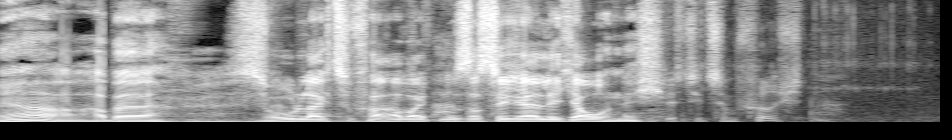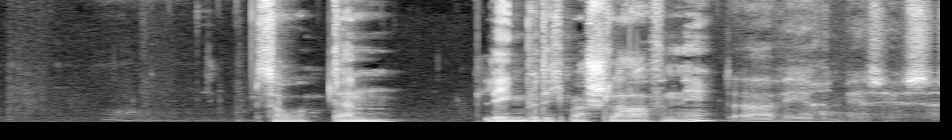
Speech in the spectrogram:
Ja, aber so leicht zu verarbeiten ist das sicherlich auch nicht. So, dann legen wir dich mal schlafen, ne? Da wären wir, Süße.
